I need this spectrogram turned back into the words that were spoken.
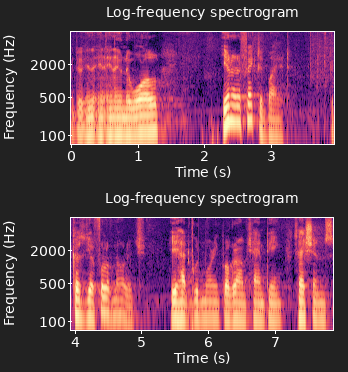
in, in, in the world, you're not affected by it because you're full of knowledge. He had good morning program, chanting, sessions.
